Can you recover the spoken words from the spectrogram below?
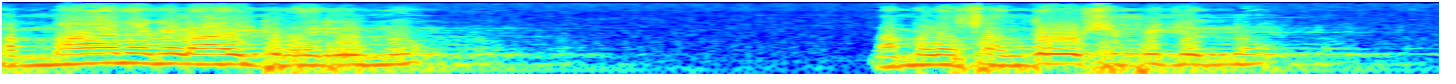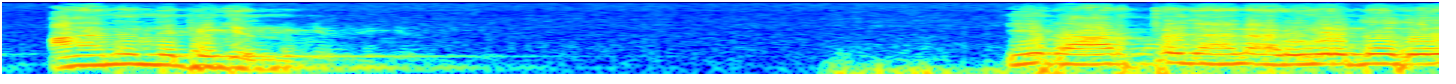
സമ്മാനങ്ങളായിട്ട് വരുന്നു. നമ്മളെ സന്തോഷിപ്പിക്കുന്നു ആനന്ദിപ്പിക്കുന്നു. ഈ വാർത്ത ഞാൻ അറിയുന്നത്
